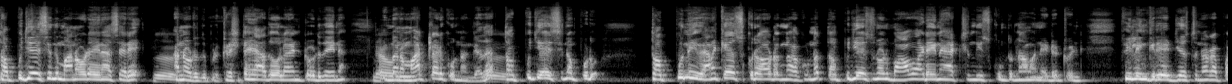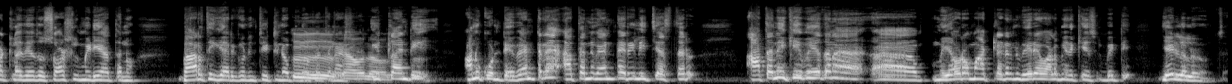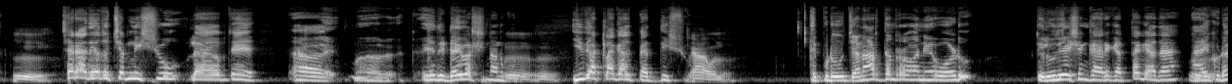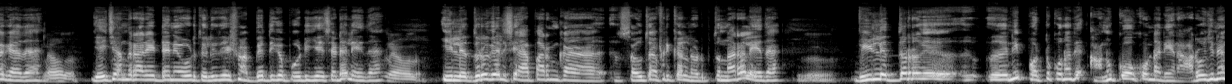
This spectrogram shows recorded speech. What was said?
తప్పు చేసింది మనోడైనా సరే అన్నోడు. ఇప్పుడు కృష్ణ యాదవ్ లాంటి వాడిదైనా మనం మాట్లాడుకున్నాం కదా తప్పు చేసినప్పుడు తప్పుని వెనకేసుకురావడం కాకుండా తప్పు చేసినోడు మావాడైనా యాక్షన్ తీసుకుంటున్నాం అనేటటువంటి ఫీలింగ్ క్రియేట్ చేస్తున్నారు. అప్పట్లో అదేదో సోషల్ మీడియా అతను భారతి గారి గురించి తిట్టినప్పుడు. ఇట్లాంటి అనుకుంటే వెంటనే అతన్ని వెంటనే రిలీజ్ చేస్తారు. అతనికి మీద ఎవరో మాట్లాడని వేరే వాళ్ళ మీద కేసులు పెట్టి జైళ్ళలో ఉంచారు. సరే అదేదో చిన్న ఇష్యూ లేకపోతే ఏది డైవర్షన్ అనుకో. ఇది అట్లా కాదు పెద్ద ఇష్యూ ఇప్పుడు జనార్దన్ రావు అనేవాడు తెలుగుదేశం కార్యకర్త కాదా నాయకుడా కాదా? జయచంద్రారెడ్డి అనేవాడు తెలుగుదేశం అభ్యర్థిగా పోటీ చేశాడా లేదా? వీళ్ళిద్దరూ కలిసి వ్యాపారం సౌత్ ఆఫ్రికాలో నడుపుతున్నారా లేదా? ఉమ్. వీళ్ళిద్దరిని పట్టుకున్నది అనుకోకుండా నేను ఆ రోజునే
